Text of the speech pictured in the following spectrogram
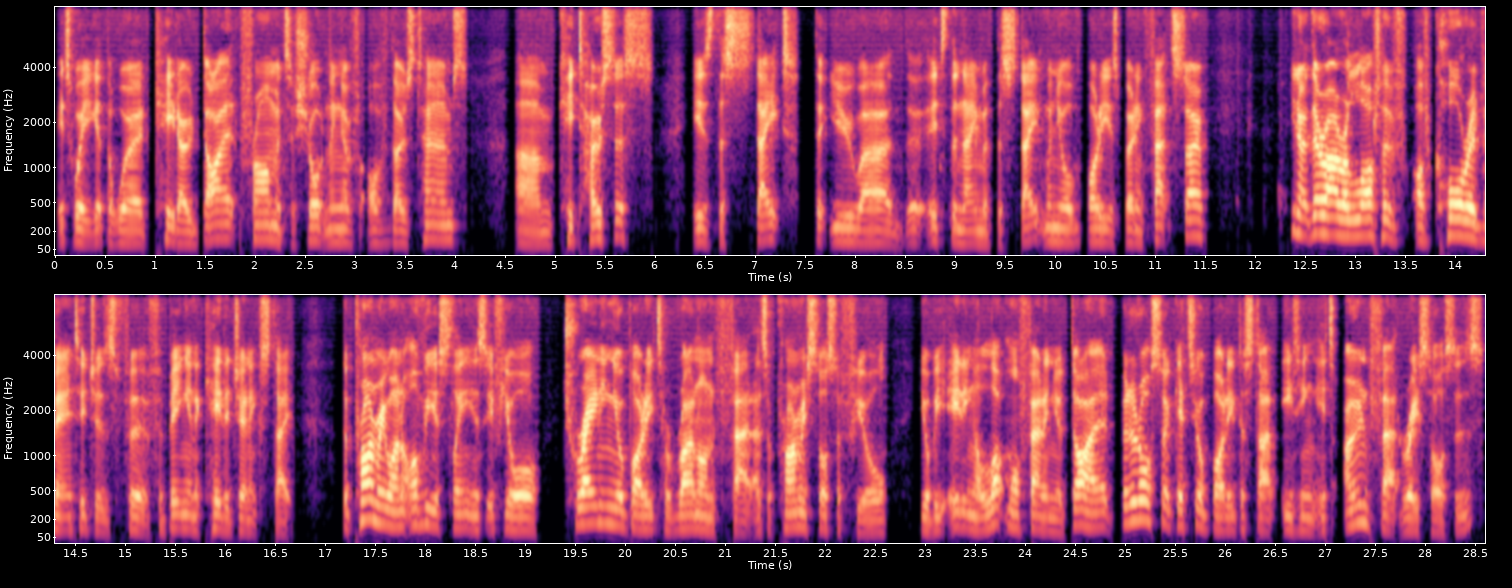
It's where you get the word keto diet from. It's a shortening of, of those terms. Um, ketosis is the state that you, uh, it's the name of the state when your body is burning fat. So, you know, there are a lot of, of core advantages for, for being in a ketogenic state. The primary one, obviously, is if you're training your body to run on fat as a primary source of fuel, you'll be eating a lot more fat in your diet, but it also gets your body to start eating its own fat resources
